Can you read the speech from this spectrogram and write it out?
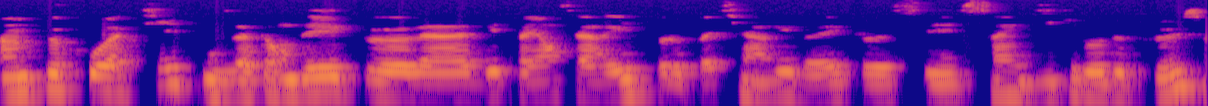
un peu proactif, vous attendez que la défaillance arrive, que le patient arrive avec euh, ses 5-10 kilos de plus?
